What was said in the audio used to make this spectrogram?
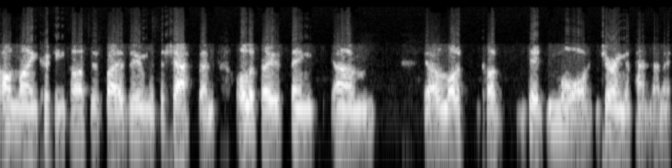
online cooking classes via Zoom with the chef and all of those things. Um, you know, a lot of clubs did more during the pandemic.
